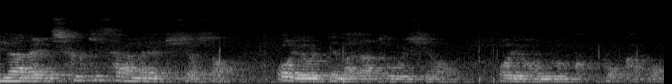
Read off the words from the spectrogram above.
이 나라를 지극히 사랑하여 주셔서 어려울 때마다 도우시어 어려움을 극복하고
